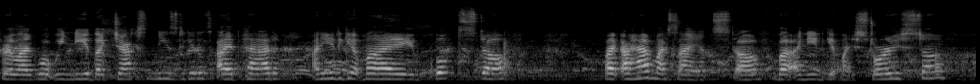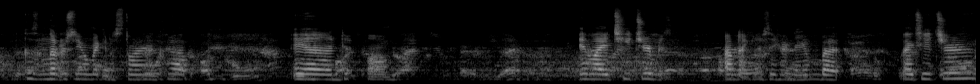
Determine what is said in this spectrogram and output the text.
for like what we need. Like Jackson needs to get his iPad. I need to get my book stuff. Like I have my science stuff, but I need to get my story stuff because in literacy we're making a story and crap. And um, and my teacher, I'm not gonna say her name, but my teacher,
